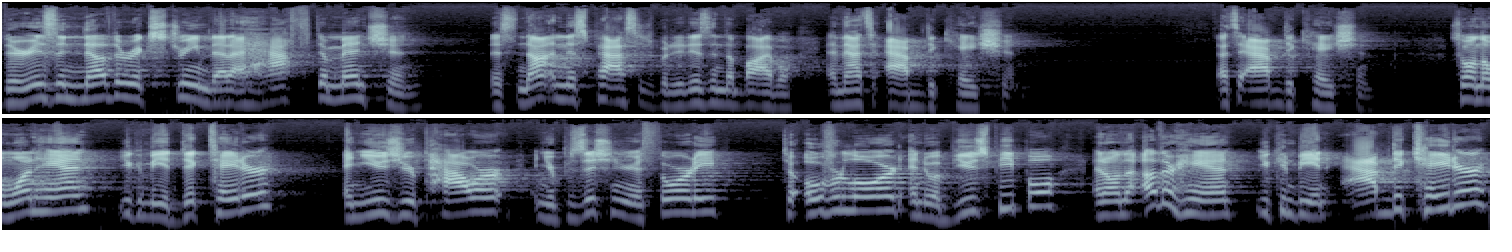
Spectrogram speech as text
There is another extreme that I have to mention it's not in this passage, but it is in the Bible, and that's abdication. That's abdication. So, on the one hand, you can be a dictator and use your power and your position and your authority to overlord and to abuse people. And on the other hand, you can be an abdicator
